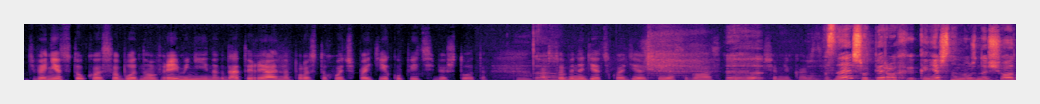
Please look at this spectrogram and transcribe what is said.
у тебя нет столько свободного времени, иногда ты реально просто хочешь пойти купить себе что-то. Да. Особенно детскую одежду, я согласна. Это э, вообще, мне кажется. Знаешь, во-первых, конечно, нужно еще,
